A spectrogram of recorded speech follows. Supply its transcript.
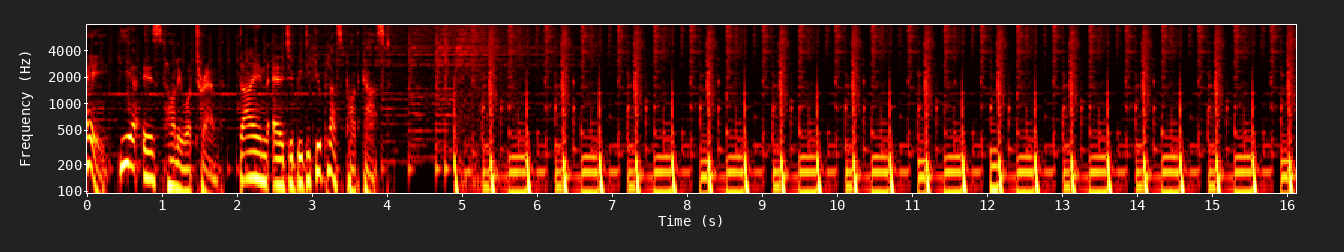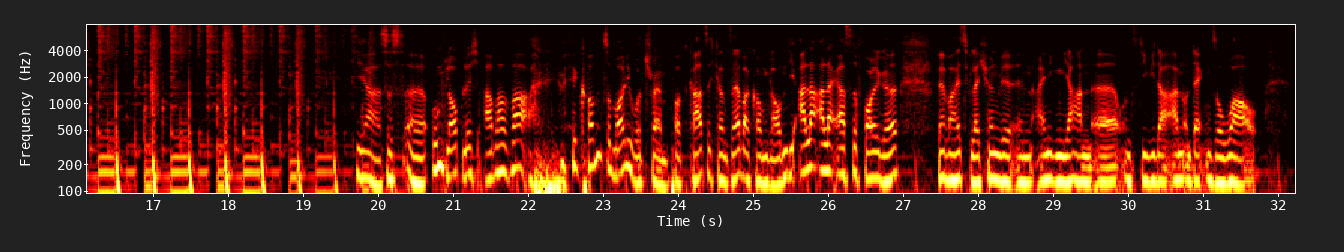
Hey, hier ist Hollywood Tramp, dein LGBTQ Podcast. Ja, es ist äh, unglaublich, aber wahr. Willkommen zum Hollywood Tramp Podcast. Ich kann es selber kaum glauben. Die aller, allererste Folge. Wer weiß, vielleicht hören wir in einigen Jahren äh, uns die wieder an und denken so, wow,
